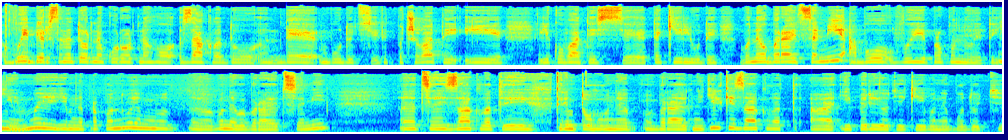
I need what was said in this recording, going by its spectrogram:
Вибір санаторно-курортного закладу, де будуть відпочивати і лікуватись е, такі люди, вони обирають самі або ви пропонуєте їм? Ні, ми їм не пропонуємо, е, вони вибирають самі е, цей заклад. І крім того, вони обирають не тільки заклад, а і період, який вони будуть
